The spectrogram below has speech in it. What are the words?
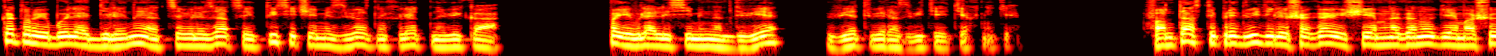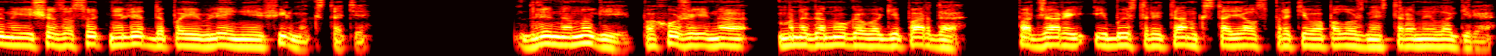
которые были отделены от цивилизации тысячами звездных лет на века. Появлялись именно две ветви развития техники. Фантасты предвидели шагающие многоногие машины еще за сотни лет до появления фильма, кстати. Длинноногий, похожий на многоногого гепарда, поджарый и быстрый танк стоял с противоположной стороны лагеря.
